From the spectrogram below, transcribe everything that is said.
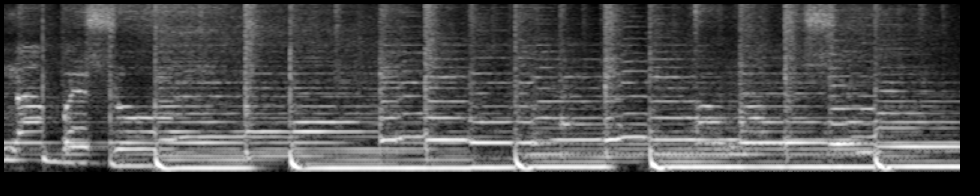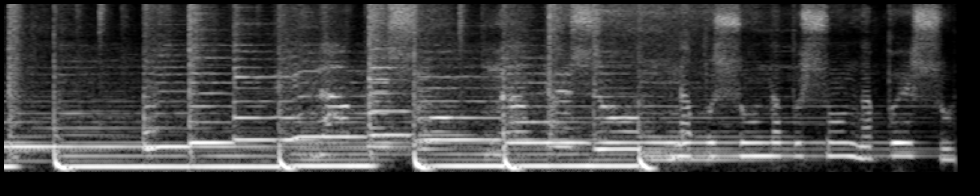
напишу. Напишу. Напишу, напишу,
